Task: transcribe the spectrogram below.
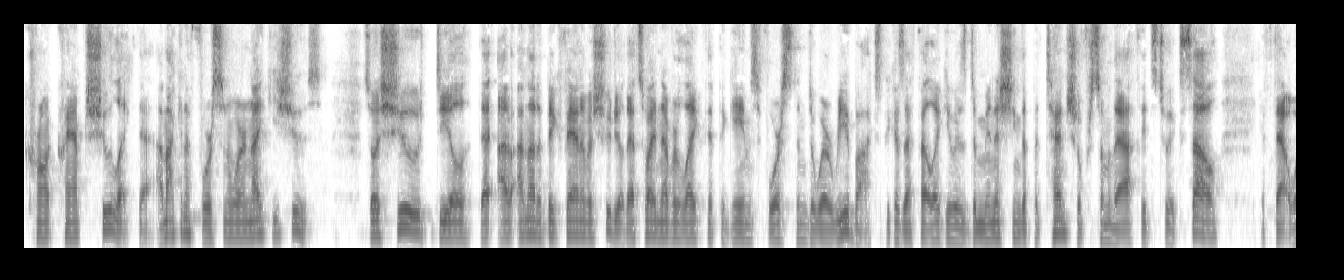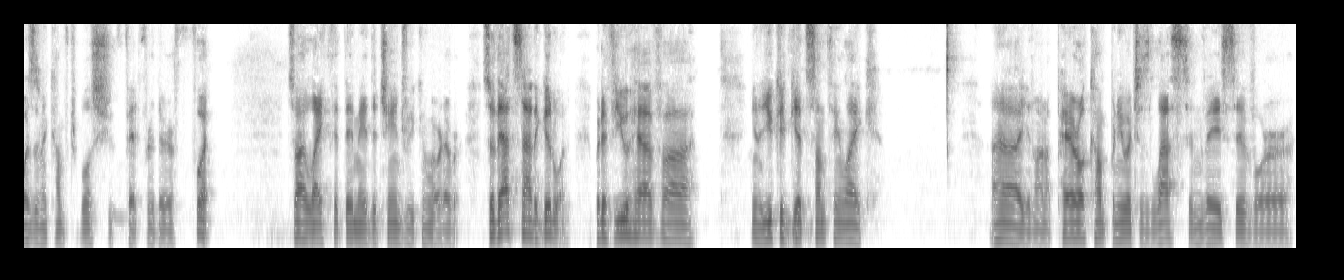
cramped shoe like that. I'm not going to force them to wear Nike shoes. So a shoe deal that I, am not a big fan of a shoe deal. That's why I never liked that the games forced them to wear Reeboks because I felt like it was diminishing the potential for some of the athletes to excel if that wasn't a comfortable shoe fit for their foot. So I like that they made the change where you can wear whatever. So that's not a good one. But if you have, uh, you know, you could get something like, uh, you know, an apparel company which is less invasive or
